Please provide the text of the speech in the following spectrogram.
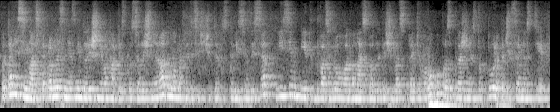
Питання 17. Про внесення змін до рішення Вангардівської селищної ради номер 2488 від 22.12.2023 року про затвердження структури та чисельності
